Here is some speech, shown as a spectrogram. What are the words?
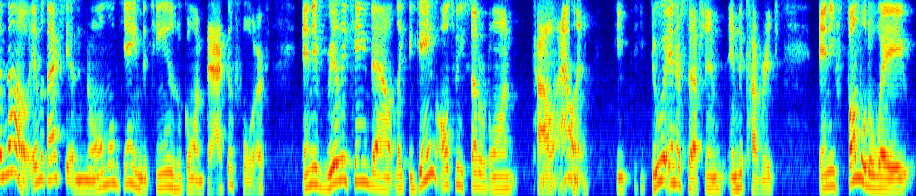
But no, it was actually a normal game. The teams were going back and forth, and it really came down like the game ultimately settled on Kyle mm-hmm. Allen. He he threw an interception in the coverage, and he fumbled away,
